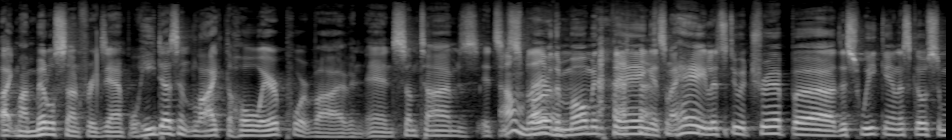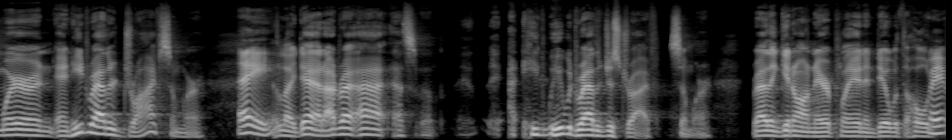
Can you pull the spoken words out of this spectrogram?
like my middle son, for example, he doesn't like the whole airport vibe, and, and sometimes it's a spur of the moment thing. It's like, hey, let's do a trip uh, this weekend. Let's go somewhere, and, and he'd rather drive somewhere. Hey, Like, Dad, I'd rather. He he would rather just drive somewhere rather than get on an airplane and deal with the whole. wait,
